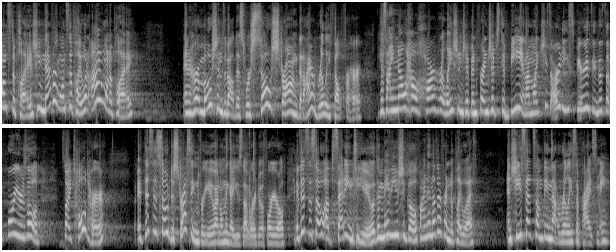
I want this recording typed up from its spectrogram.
wants to play, and she never wants to play what I want to play. And her emotions about this were so strong that I really felt for her because I know how hard relationship and friendships could be. And I'm like, she's already experiencing this at four years old. So I told her, if this is so distressing for you, I don't think I used that word to a four year old. If this is so upsetting to you, then maybe you should go find another friend to play with. And she said something that really surprised me.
